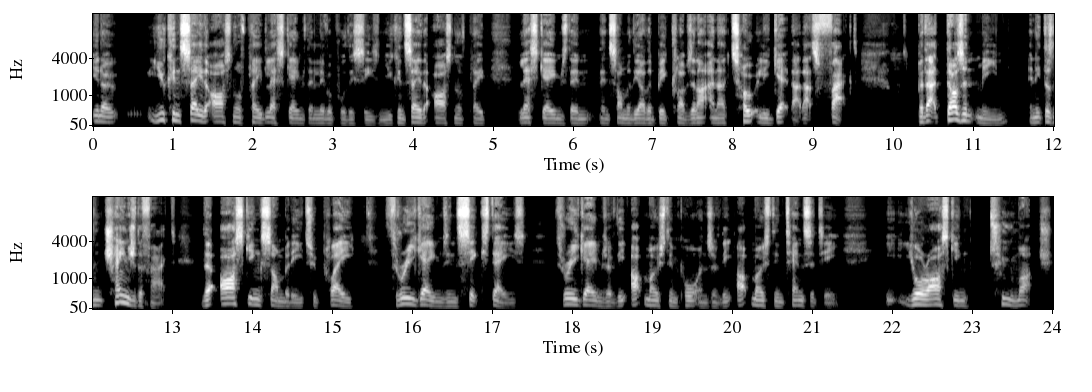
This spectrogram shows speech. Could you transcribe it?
you know, you can say that Arsenal have played less games than Liverpool this season. You can say that Arsenal have played less games than than some of the other big clubs, and I and I totally get that. That's fact. But that doesn't mean, and it doesn't change the fact that asking somebody to play three games in six days, three games of the utmost importance, of the utmost intensity, you're asking too much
